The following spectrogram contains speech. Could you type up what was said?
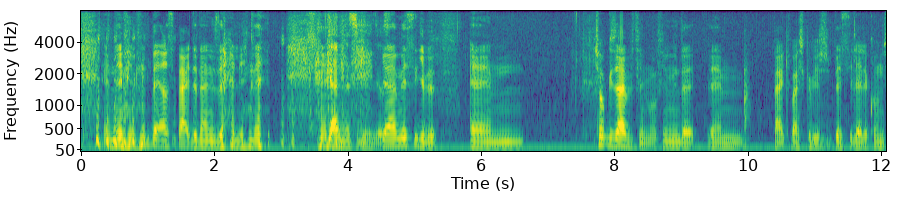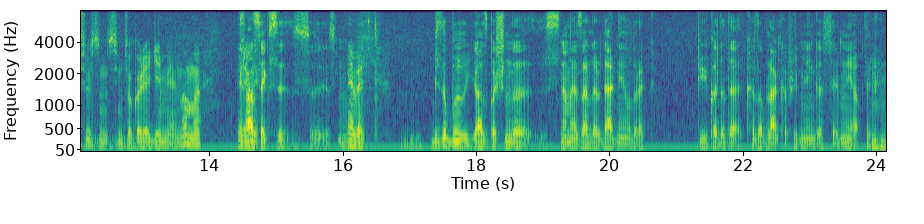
ne bileyim beyaz perdeden üzerlerine gelmesi gibi diyorsun. Gelmesi gibi. E, çok güzel bir film. O filmi de e, belki başka bir vesileyle konuşursunuz. Şimdi çok oraya girmeyelim ama Transeks'i söylüyorsun. Evet. Biz de bu yaz başında Sinema Yazarları Derneği olarak Büyükada'da Casablanca filminin gösterimini yaptık. Hı hı.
